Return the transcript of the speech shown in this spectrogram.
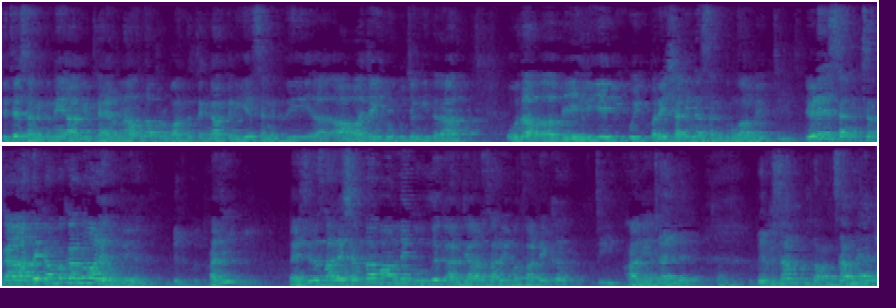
ਜਿੱਥੇ ਸੰਗਤ ਨੇ ਆ ਕੇ ਠਹਿਰਨਾ ਉਹਦਾ ਪ੍ਰਬੰਧ ਚੰਗਾ ਕਰੀਏ ਸੰਗਤ ਦੀ ਆਵਾਜਾਈ ਨੂੰ ਕੋਈ ਚੰਗੀ ਤਰ੍ਹਾਂ ਉਹਦਾ ਵੇਖ ਲਈਏ ਵੀ ਕੋਈ ਪਰੇਸ਼ਾਨੀ ਨਾ ਸੰਗਤ ਨੂੰ ਆਵੇ। ਜਿਹੜੇ ਸਰਕਾਰ ਦੇ ਕੰਮ ਕਰਨ ਵਾਲੇ ਹੁੰਦੇ ਆ। ਬਿਲਕੁਲ। ਹਾਂਜੀ? ਵੈਸੇ ਤਾਂ ਸਾਰੇ ਸ਼ਰਧਾਵਾਨ ਨੇ ਗੁਰੂ ਦੇ ਘਰ ਜਾਣ ਸਾਰੇ ਮੱਥਾ ਟੇਕਣ ਜੀ ਹਾਂਜੀ। ਚਾਹੀਦਾ ਹੈ। ਬਿਰਕ ਸਾਹਿਬ ਪ੍ਰਧਾਨ ਸਾਹਿਬ ਨੇ ਅੱਜ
